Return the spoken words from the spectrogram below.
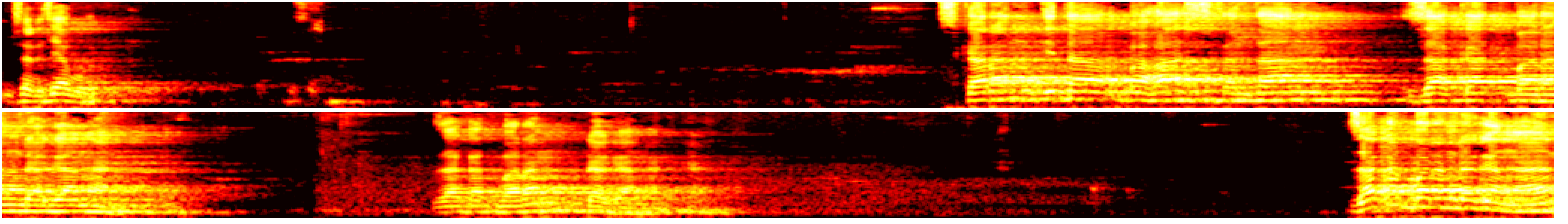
Bisa dicabut. Sekarang kita bahas tentang zakat barang dagangan. Zakat barang dagangan ya. Zakat barang dagangan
